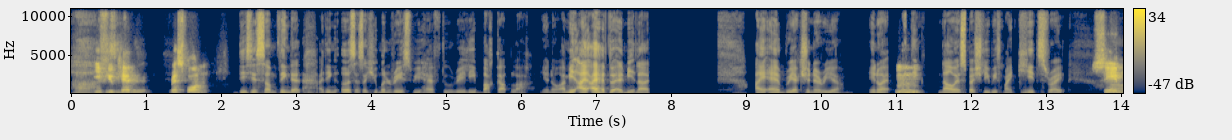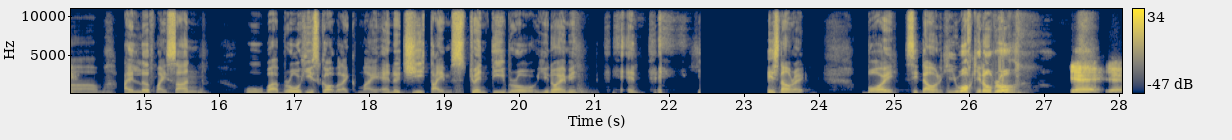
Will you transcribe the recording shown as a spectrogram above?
Ah, if you is- can respond, this is something that I think us as a human race we have to really buck up lah. You know, I mean, I, I have to admit lah, I am reactionary. ah. You know, I, I Mm. think now especially with my kids, right? same. Um, I love my son. Oh, but bro, he's got like my energy times twenty, bro. You know what I mean? and it's now right. Boy, sit down. He walk, you know, bro. yeah, yeah.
